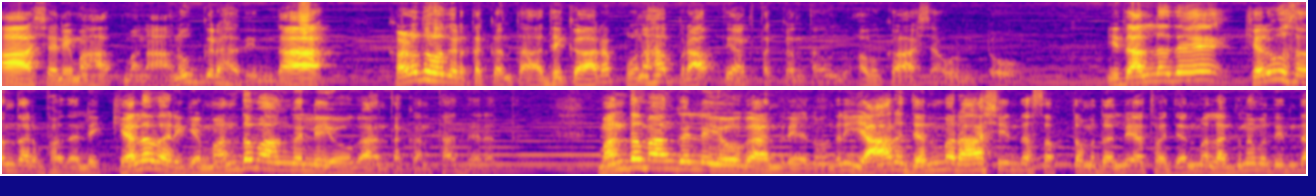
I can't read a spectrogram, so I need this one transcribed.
ಆ ಶನಿ ಮಹಾತ್ಮನ ಅನುಗ್ರಹದಿಂದ ಕಳೆದು ಹೋಗಿರತಕ್ಕಂಥ ಅಧಿಕಾರ ಪುನಃ ಪ್ರಾಪ್ತಿಯಾಗ್ತಕ್ಕಂಥ ಒಂದು ಅವಕಾಶ ಉಂಟು. ಇದಲ್ಲದೆ ಕೆಲವು ಸಂದರ್ಭದಲ್ಲಿ ಕೆಲವರಿಗೆ ಮಂದಮಾಂಗಲ್ಯ ಯೋಗ ಅಂತಕ್ಕಂಥದ್ದಿರುತ್ತೆ ಮಂದಮಾಂಗಲ್ಯ ಯೋಗ ಅಂದ್ರೆ ಏನು ಅಂದರೆ ಯಾರ ಜನ್ಮ ರಾಶಿಯಿಂದ ಸಪ್ತಮದಲ್ಲಿ ಅಥವಾ ಜನ್ಮ ಲಗ್ನಮದಿಂದ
